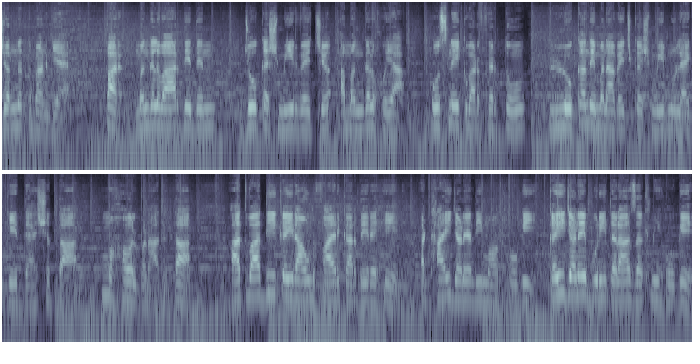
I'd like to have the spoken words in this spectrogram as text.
ਜੰਨਤ ਬਣ ਗਿਆ ਹੈ। ਪਰ ਮੰਗਲਵਾਰ ਦੇ ਦਿਨ ਜੋ ਕਸ਼ਮੀਰ ਵਿੱਚ ਅਮੰਗਲ ਹੋਇਆ ਉਸ ਨੇ ਇੱਕ ਵਾਰ ਫਿਰ ਤੋਂ ਲੋਕਾਂ ਦੇ ਮਨਾਂ ਵਿੱਚ ਕਸ਼ਮੀਰ ਨੂੰ ਲੈ ਕੇ ਦਹਿਸ਼ਤ ਦਾ ਮਾਹੌਲ ਬਣਾ ਦਿੱਤਾ। ਅੱਤਵਾਦੀ ਕਈ ਰਾਉਂਡ ਫਾਇਰ ਕਰਦੇ ਰਹੇ। 28 ਜਣਿਆਂ ਦੀ ਮੌਤ ਹੋ ਗਈ। ਕਈ ਜਣੇ ਬੁਰੀ ਤਰ੍ਹਾਂ ਜ਼ਖਮੀ ਹੋ ਗਏ।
